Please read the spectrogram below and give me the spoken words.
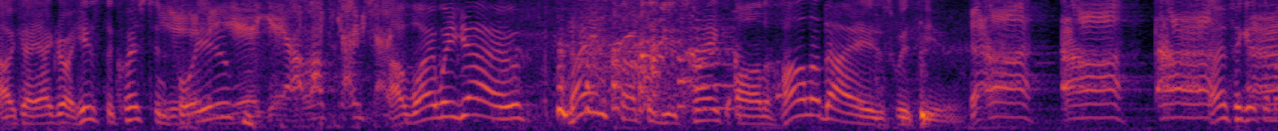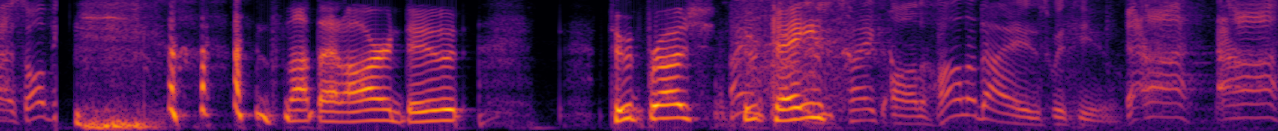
Okay, Agro, here's the question for you. Yeah, yeah, I love game shows. Away we go. Name something you take on holidays with you. Uh, uh, uh, Don't forget the most obvious. It's not that hard, dude. Toothbrush, suitcase, You take on holidays with you. uh, uh,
